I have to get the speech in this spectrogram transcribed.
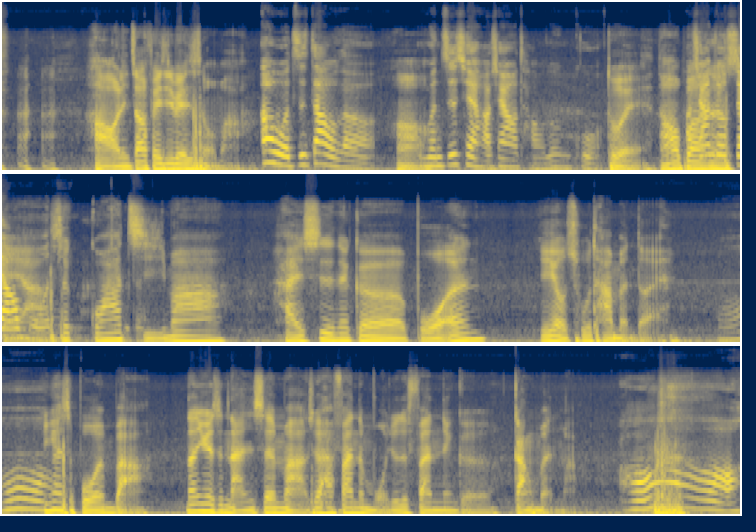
好，你知道飞机杯是什么吗？哦，我知道了。哦，我们之前好像有讨论过。对，然后不知道是谁啊？好像就是要模拟，是瓜吉吗？还是那个伯恩也有出他们的、欸？哎，哦，应该是伯恩吧？那因为是男生嘛，所以他翻的模就是翻那个肛门嘛。哦，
